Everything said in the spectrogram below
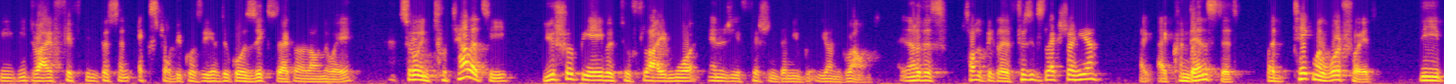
We, we drive 15% extra because we have to go zigzag along the way. So in totality, you should be able to fly more energy efficient than you, you're on the ground. I know this sounds a bit like a physics lecture here. I, I condensed it, but take my word for it. The,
